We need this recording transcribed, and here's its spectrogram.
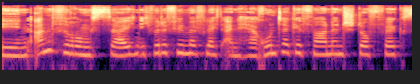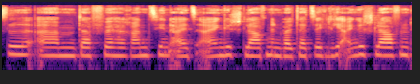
in Anführungszeichen, ich würde vielmehr vielleicht einen heruntergefahrenen Stoffwechsel ähm, dafür heranziehen als eingeschlafenen, weil tatsächlich eingeschlafen,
